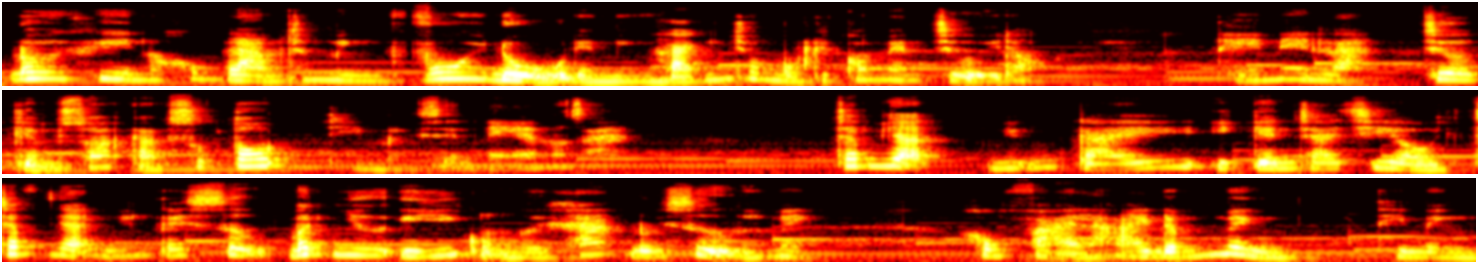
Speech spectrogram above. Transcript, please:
đôi khi nó không làm cho mình vui đủ để mình gánh cho một cái comment chửi đâu. Thế nên là chưa kiểm soát cảm xúc tốt thì mình sẽ né nó ra. Chấp nhận những cái ý kiến trái chiều, chấp nhận những cái sự bất như ý của người khác đối xử với mình. Không phải là ai đấm mình thì mình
